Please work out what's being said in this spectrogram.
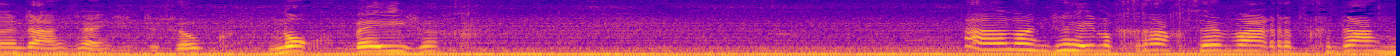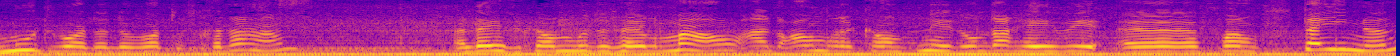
Nou, daar zijn ze dus ook nog bezig. Ja, langs de hele gracht, hè, waar het gedaan moet worden, dan wordt het gedaan. Aan deze kant moet het helemaal, aan de andere kant niet, want daar heeft weer uh, van stenen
